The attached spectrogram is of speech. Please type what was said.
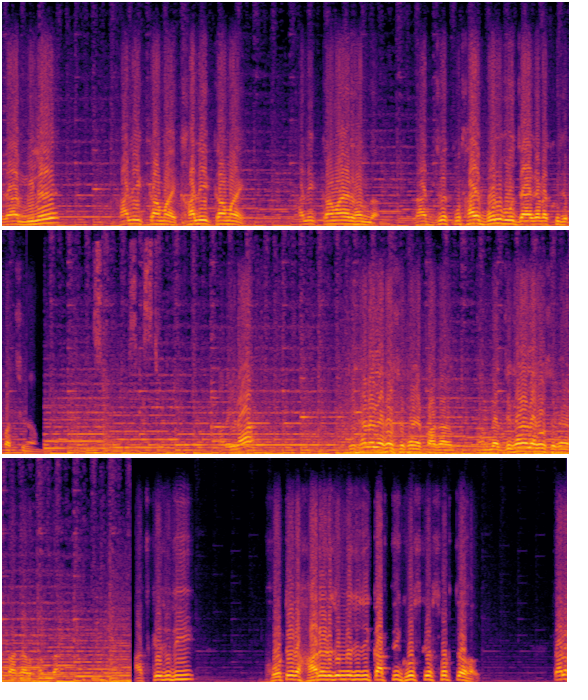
এরা মিলে খালি কামায় খালি কামায়, খালি কামায়ের ধান্দা। রাজ্যে কোথায় বলব জায়গাটা খুঁজে পাচ্ছি না আর এরা যেখানে দেখো সেখানে টাকার ধান্দা, যেখানে দেখো সেখানে টাকার ধান্দা। আজকে যদি ভোটের হারের জন্য যদি কার্তিক ঘোষকে সরতে হয় তাহলে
